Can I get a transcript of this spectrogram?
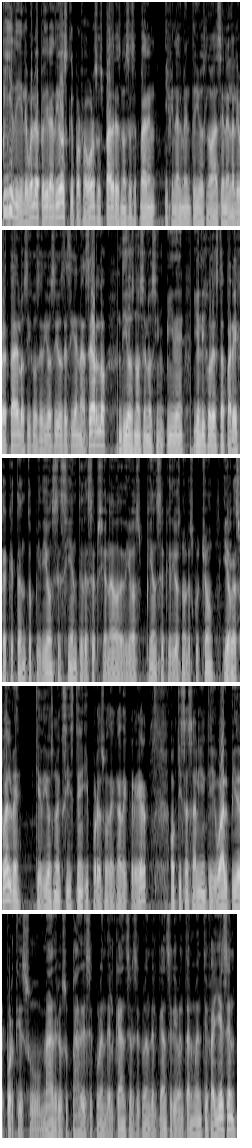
pide y le vuelve a pedir a Dios que por favor sus padres no se separen y finalmente ellos lo hacen en la libertad de los hijos de Dios, ellos deciden hacerlo, Dios no se los impide y el hijo de esta pareja que tanto pidió se siente decepcionado de Dios, piense que Dios no lo escuchó y resuelve que Dios no existe y por eso deja de creer, o quizás alguien que igual pide porque su madre o su padre se curen del cáncer, se curen del cáncer y eventualmente fallecen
